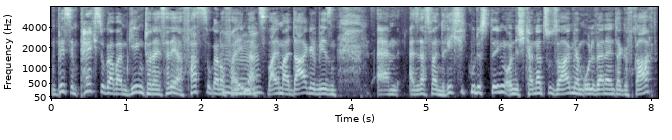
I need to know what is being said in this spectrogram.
Ein bisschen Pech sogar beim Gegentor. Das hätte er ja fast sogar noch verhindert. Zweimal da gewesen. Ähm, also das war ein richtig gutes Ding. Und ich kann dazu sagen, wir haben Ole Werner hinter gefragt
